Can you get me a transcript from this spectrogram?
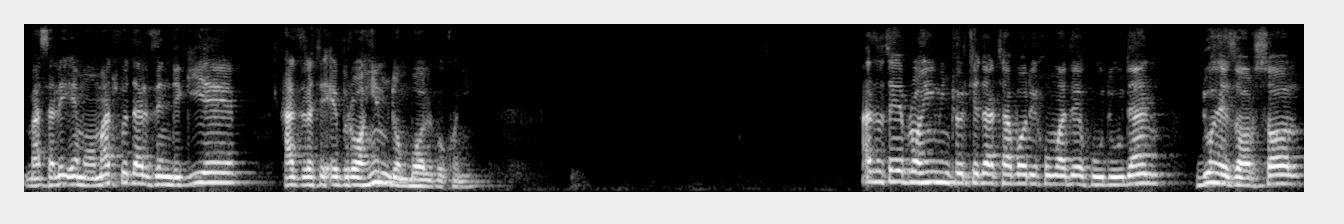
مسئله امامت رو در زندگی حضرت ابراهیم دنبال بکنیم. حضرت ابراهیم اینطور که در تباریخ اومده حدوداً دو هزار سال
